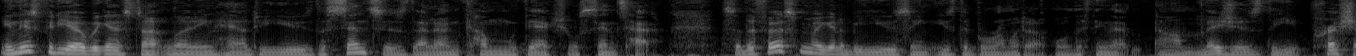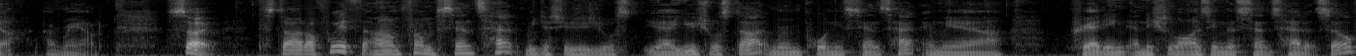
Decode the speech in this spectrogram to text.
In this video we're going to start learning how to use the sensors that come with the actual sense hat. So the first one we're going to be using is the barometer or the thing that um, measures the pressure around. So to start off with um, from sense hat we just use our usual start and we're importing sense hat and we are creating initializing the sense hat itself.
